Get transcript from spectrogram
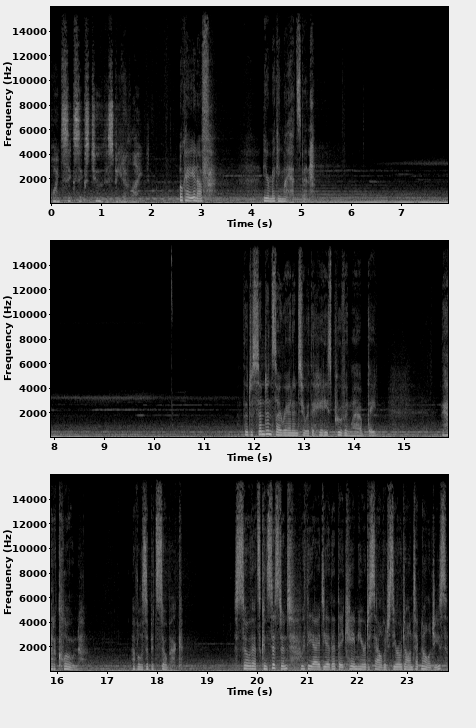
0.662 the speed of light. Okay, enough. You're making my head spin. The descendants I ran into at the Hades Proving Lab, they... They had a clone of Elizabeth Sobek. So that's consistent with the idea that they came here to salvage Zero Dawn technologies,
